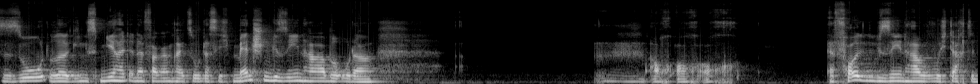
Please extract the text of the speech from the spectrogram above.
so, oder ging es mir halt in der Vergangenheit so, dass ich Menschen gesehen habe oder mm, auch, auch, auch Erfolge gesehen habe, wo ich dachte,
